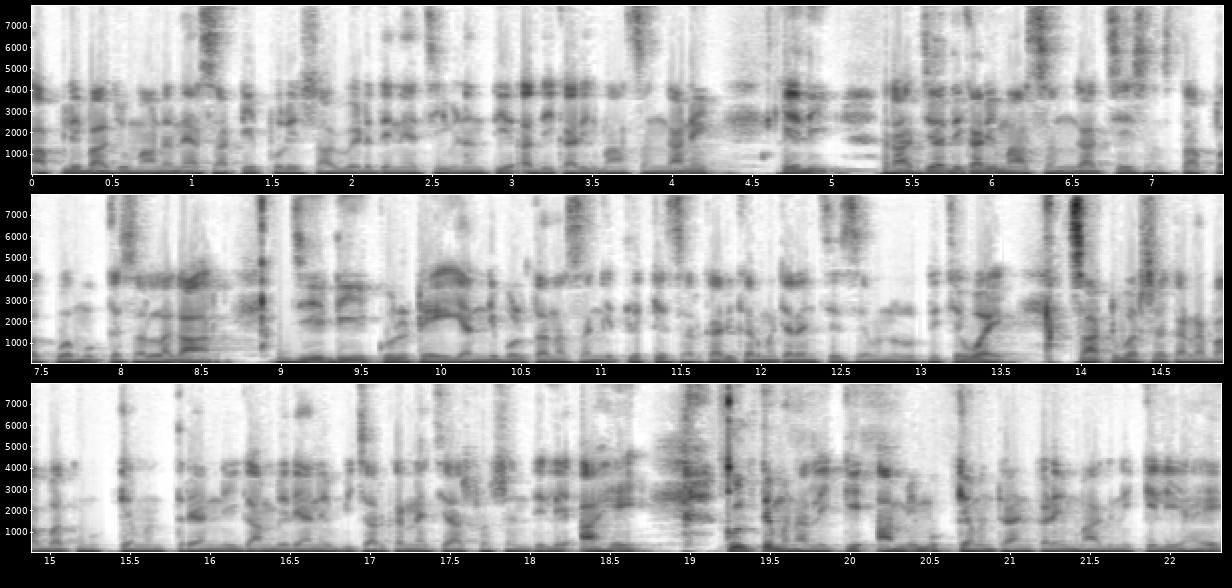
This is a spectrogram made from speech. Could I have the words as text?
आपली बाजू मांडण्यासाठी पुरेसा वेळ देण्याची विनंती अधिकारी महासंघाने केली. राज्य अधिकारी महासंघाचे संस्थापक व मुख्य सल्लागार जी डी कुलठे यांनी बोलताना सांगितले की सरकारी कर्मचाऱ्यांचे सेवानिवृत्तीचे वय साठ वर्ष करण्याबाबत मुख्यमंत्री मुख्यमंत्र्यांनी गांभीर्याने विचार करण्याचे आश्वासन दिले आहे. कुलते म्हणाले की आम्ही मुख्यमंत्र्यांकडे मागणी केली आहे.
